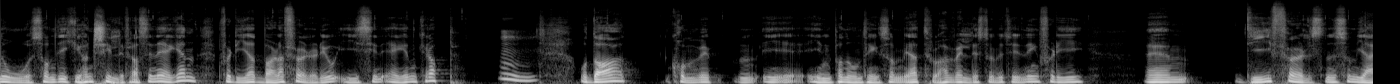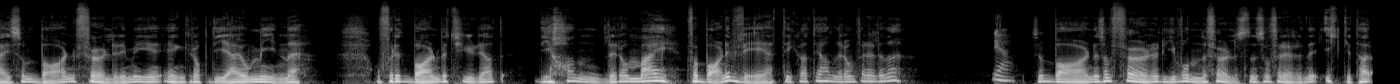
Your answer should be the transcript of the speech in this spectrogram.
noe som de ikke kan skille fra sin egen, fordi at barna føler det jo i sin egen kropp. Mm. Og da kommer vi mm, inn på noen ting som jeg tror har veldig stor betydning. Fordi um, de følelsene som jeg som barn føler i min egen kropp, de er jo mine. Og for et barn betyr det at de handler om meg. For barnet vet ikke at de handler om foreldrene. Ja. Så barnet som føler de vonde følelsene som foreldrene ikke tar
